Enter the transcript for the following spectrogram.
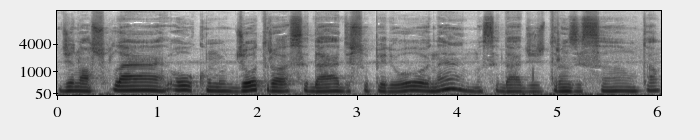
de nosso lar ou como de outra cidade superior, né? Uma cidade de transição, tal.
